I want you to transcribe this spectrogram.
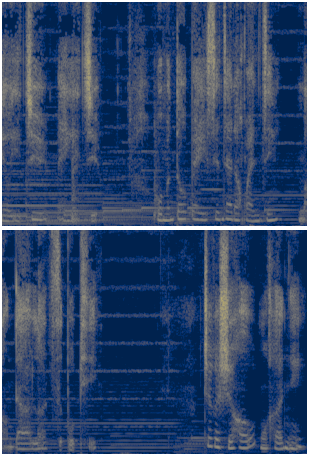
有一句没一句，我们都被现在的环境忙得乐此不疲。这个时候，我和你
